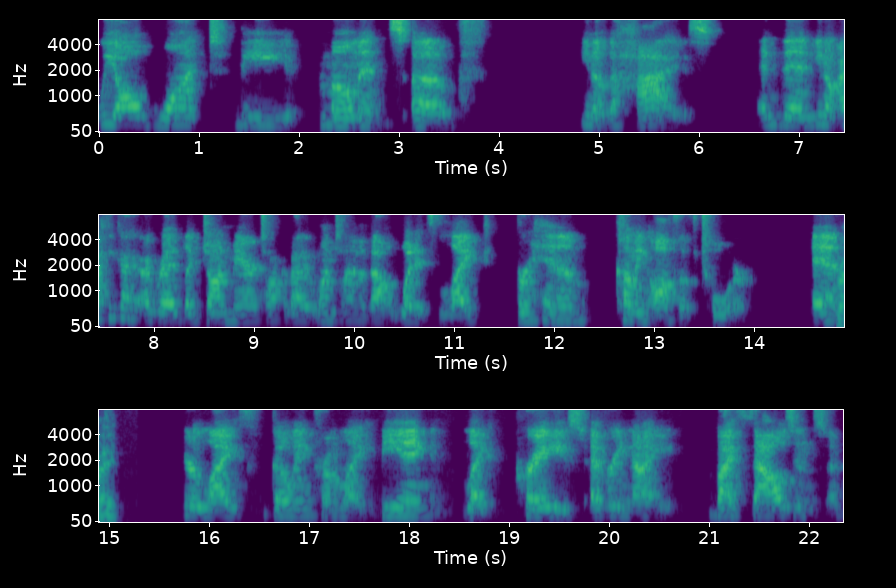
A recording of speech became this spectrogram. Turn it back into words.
we all want the moments of you know the highs and then you know i think I, I read like john mayer talk about it one time about what it's like for him coming off of tour and right. your life going from like being like praised every night by thousands and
